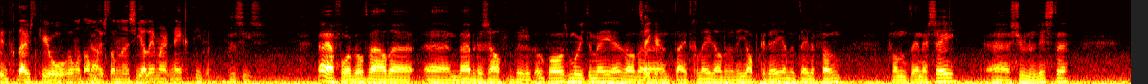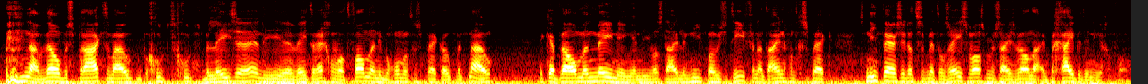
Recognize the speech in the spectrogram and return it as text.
20.000 keer horen. Want anders dan eh, zie je alleen maar het negatieve. Precies. Nou ja, voorbeeld. Wij, hadden, eh, wij hebben er zelf natuurlijk ook wel eens moeite mee. Hè. We hadden, Zeker. Een tijd geleden hadden we een Japke D aan de telefoon van het NRC. eh, journalisten. nou, wel bespraakt, maar ook goed, goed belezen. Hè. Die eh, weet er echt wel wat van. En die begon het gesprek ook met nou, ik heb wel mijn mening. En die was duidelijk niet positief. En aan het einde van het gesprek is niet per se dat ze het met ons eens was. Maar zei ze wel, nou, ik begrijp het in ieder geval.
